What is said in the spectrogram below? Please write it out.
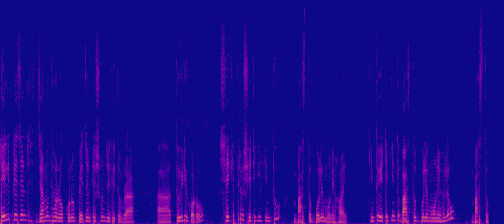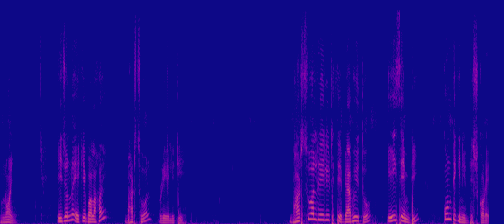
টেলিপ্রেজেন্ট, যেমন ধরো কোনো প্রেজেন্টেশন যদি তোমরা তৈরি করো, সেক্ষেত্রেও সেটিকে কিন্তু বাস্তব বলে মনে হয়। কিন্তু এটি কিন্তু বাস্তব বলে মনে হলেও বাস্তব নয়। এই জন্য একে বলা হয় ভার্চুয়াল রিয়েলিটি ভার্চুয়াল রিয়েলিটিতে ব্যবহৃত এইচএমডি কোনটিকে নির্দেশ করে?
